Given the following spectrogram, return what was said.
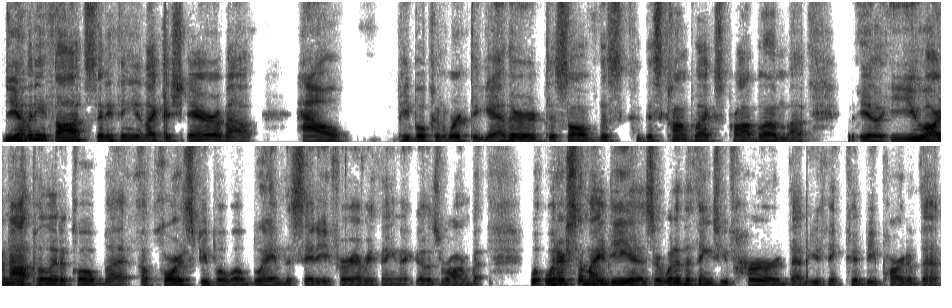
do you have any thoughts? Anything you'd like to share about how people can work together to solve this this complex problem. Uh, you know, you are not political, but of course, people will blame the city for everything that goes wrong. But what, what are some ideas, or what are the things you've heard that you think could be part of the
